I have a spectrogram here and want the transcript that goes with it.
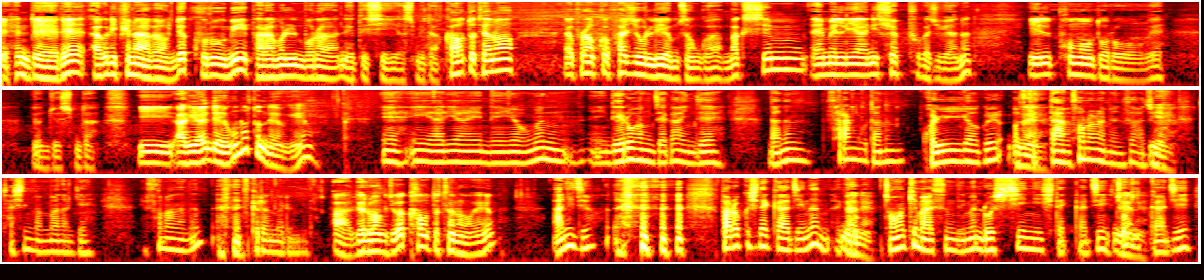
핸델의 아그리피나 가운데 구름이 바람을 몰아내듯이였습니다. 카운터 테너 프랑코 파지올리의 음성과 막심 에멜리아니체프가 지휘하는 일 포모도로의 연주였습니다. 이 아리아의 내용은 어떤 내용이에요? 예, 이 아리아의 내용은 네로 황제가 이제 나는 사랑보다는 권력을 네. 얻겠다 네. 선언하면서 아주 예. 자신만만하게 선언하는 그런 노래입니다. 아, 네로 황제가 카운터 테너예요? 아니죠. 바로크 시대까지는 그러니까 정확히 말씀드리면 로시니 시대까지 초기까지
